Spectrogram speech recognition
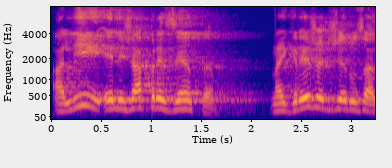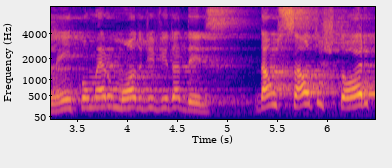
Ali ele já apresenta na igreja de Jerusalém como era o modo de vida deles. Dá um salto histórico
